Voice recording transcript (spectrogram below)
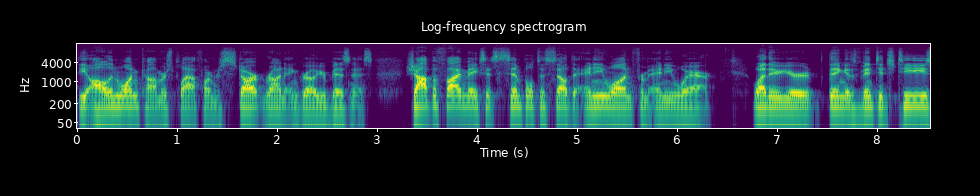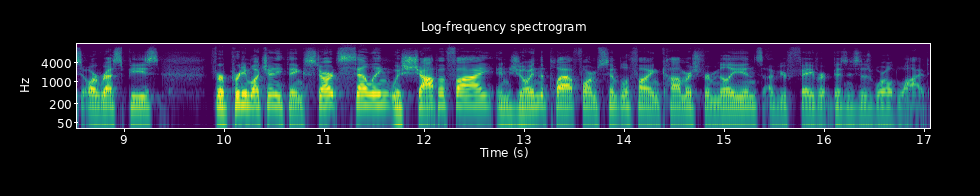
the all in one commerce platform to start, run, and grow your business. Shopify makes it simple to sell to anyone from anywhere. Whether your thing is vintage teas or recipes for pretty much anything, start selling with Shopify and join the platform simplifying commerce for millions of your favorite businesses worldwide.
